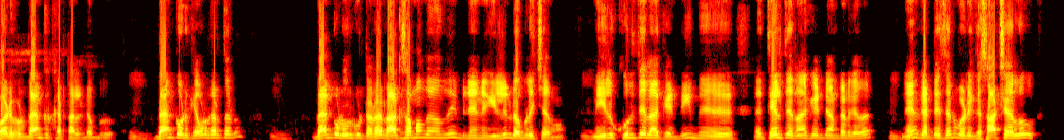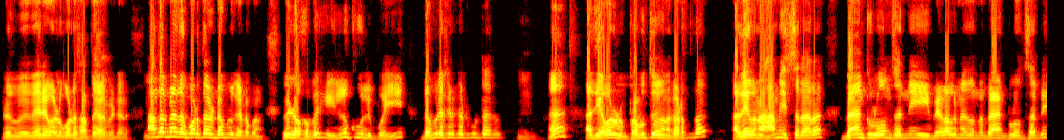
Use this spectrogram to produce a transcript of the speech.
వాడు ఇప్పుడు బ్యాంకు కట్టాలి డబ్బులు. బ్యాంక్ వాడికి ఎవడు కడతాడు? బ్యాంక్ వాడు ఊరుకుంటాడా నాకు సంబంధం ఉంది నేను ఇల్లుకి డబ్బులు ఇచ్చాను. మీ ఇల్లు కూలితే నాకేంటి? తేలితే నాకేంటి అంటాడు కదా. నేను కట్టేశాను వాడు ఇంకా సాక్ష్యాలు వేరే వాళ్ళు కూడా సంతకాలు పెట్టారు. అందరి మీద పడతాడు డబ్బులు కట్టమని. వీళ్ళు ఒక పైకి ఇల్లు కూలిపోయి డబ్బులు ఎక్కడ కట్టుకుంటారు? అది ఎవరు ప్రభుత్వం ఏమైనా కడుతుందా? అదేమైనా హామీ ఇస్తున్నారా? బ్యాంకు లోన్స్ అన్నీ ఈ బిళ్ళల మీద ఉన్న బ్యాంక్ లోన్స్ అన్నీ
